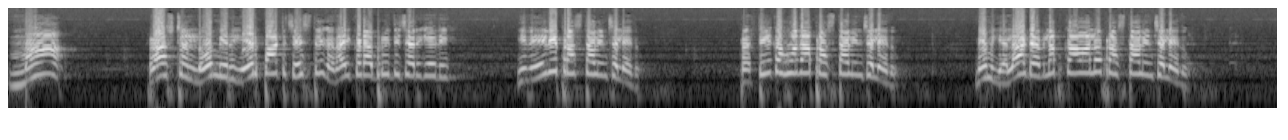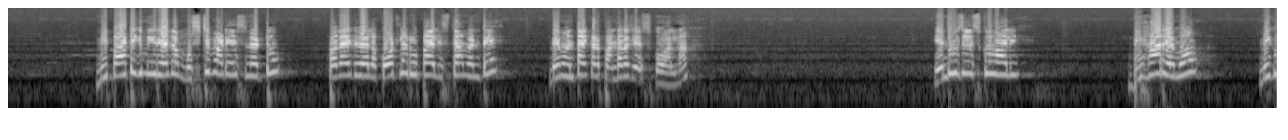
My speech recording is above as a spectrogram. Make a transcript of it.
మా రాష్ట్రంలో మీరు ఏర్పాటు చేస్తే కదా ఇక్కడ అభివృద్ధి జరిగేది. ఇవేవీ ప్రస్తావించలేదు. ప్రత్యేక హోదా ప్రస్తావించలేదు. మేము ఎలా డెవలప్ కావాలో ప్రస్తావించలేదు. మీ పార్టీకి మీరేదో ముష్టి పడేసినట్టు పదహైదు వేల కోట్ల రూపాయలు ఇస్తామంటే మేమంతా ఇక్కడ పండగ చేసుకోవాలనా? ఎందుకు చేసుకోవాలి? బీహార్ ఏమో మీకు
